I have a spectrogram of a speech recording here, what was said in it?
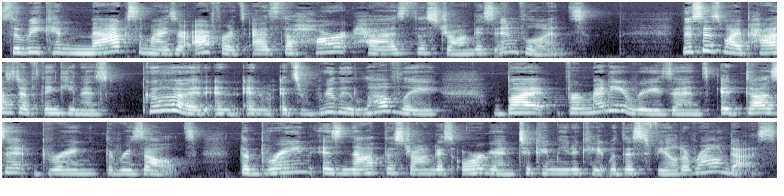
so we can maximize our efforts as the heart has the strongest influence. This is why positive thinking is good and, and it's really lovely, but for many reasons, it doesn't bring the results. The brain is not the strongest organ to communicate with this field around us.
